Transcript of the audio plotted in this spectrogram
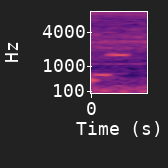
Yeah.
